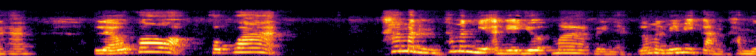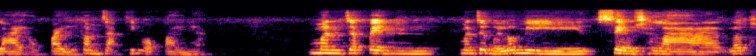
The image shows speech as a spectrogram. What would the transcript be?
นะคะแล้วก็พบว่าถ้ามันถ้ามันมีอันนี้เยอะมากเลยเนี่ยแล้วมันไม่มีการทำลายออกไปหรือกำจัดทิ้งออกไปเนี่ย มันจะเป็นมันจะเหมือนเรามีเซลล์ชราแล้วท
